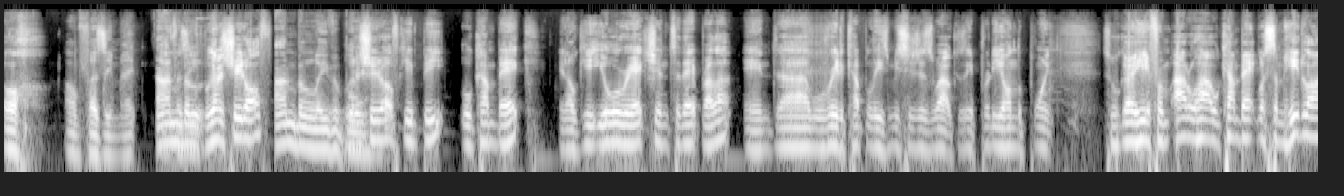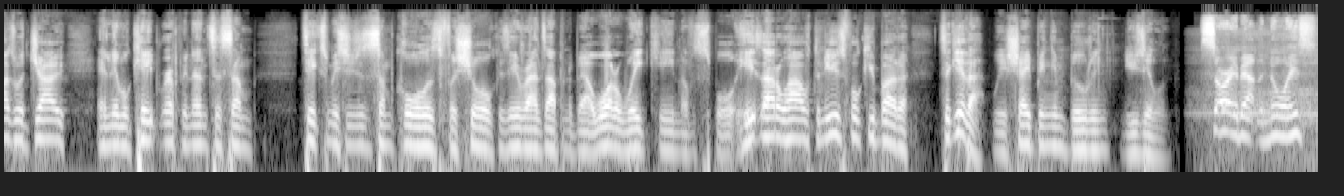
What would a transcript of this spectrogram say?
Oh, I'm fuzzy, mate. I'm fuzzy. We're going to shoot off. Unbelievable. We're going to shoot off, Kempy. We'll come back and I'll get your reaction to that, brother. And uh, we'll read a couple of these messages as well because they're pretty on the point. So we'll go here from Aroha. We'll come back with some headlines with Joe and then we'll keep ripping into some text messages, some callers for sure because everyone's up and about. What a weekend of sport. Here's Aroha with the news for Kubota. Together, we're shaping and building New Zealand. Sorry about the noise.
